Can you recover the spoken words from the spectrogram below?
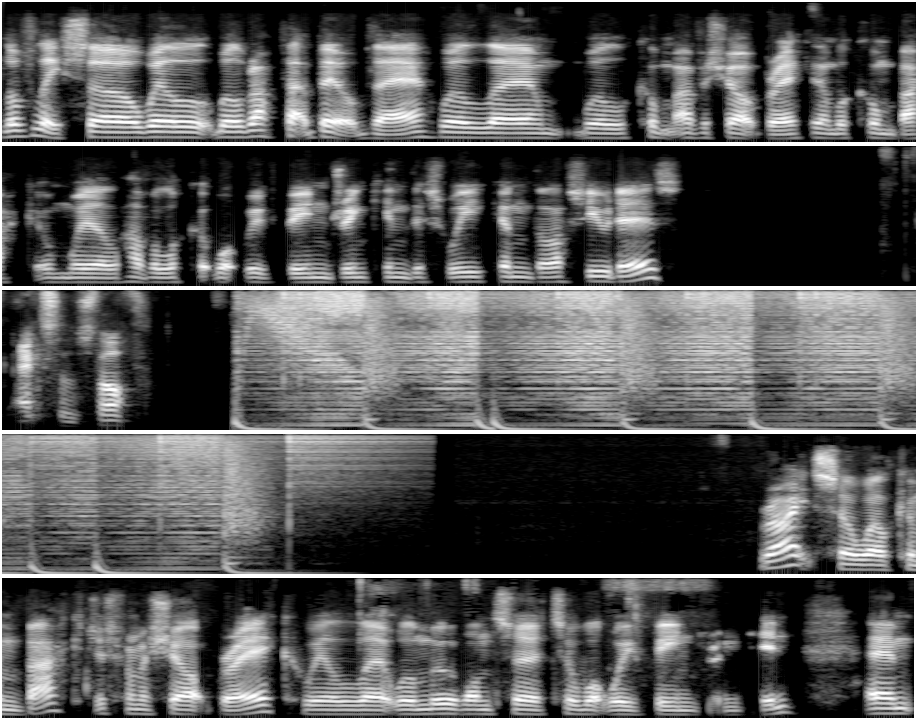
lovely. So we'll we'll wrap that bit up there. We'll um, we'll come have a short break and then we'll come back and we'll have a look at what we've been drinking this week and the last few days. Excellent stuff. Right, so welcome back. Just from a short break, we'll uh, we'll move on to, to what we've been drinking. Um,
